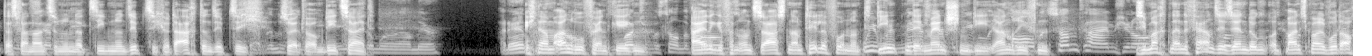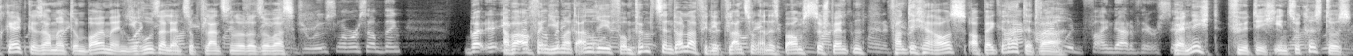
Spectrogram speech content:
Das war 1977 oder 78, so etwa um die Zeit. Ich nahm Anrufe entgegen. Einige von uns saßen am Telefon und dienten den Menschen, die anriefen. Sie machten eine Fernsehsendung und manchmal wurde auch Geld gesammelt, um Bäume in Jerusalem zu pflanzen oder sowas. Aber auch wenn jemand anrief, um 15 Dollar für die Pflanzung eines Baums zu spenden, fand ich heraus, ob er gerettet war. Wenn nicht, führte ich ihn zu Christus.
